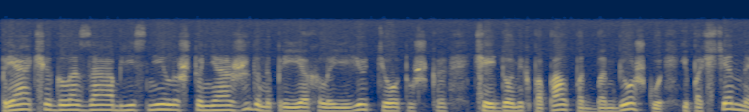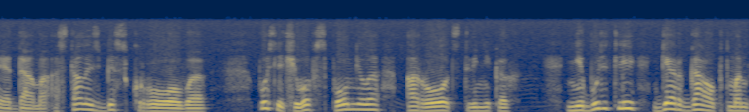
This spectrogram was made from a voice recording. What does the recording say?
Пряча глаза, объяснила, что неожиданно приехала ее тетушка, чей домик попал под бомбежку, и почтенная дама осталась без крова, после чего вспомнила о родственниках. Не будет ли Гергауптман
